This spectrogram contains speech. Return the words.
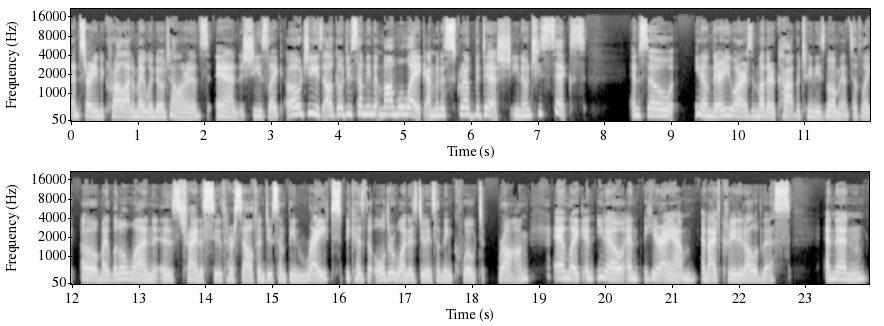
I'm starting to crawl out of my window of tolerance. And she's like, Oh, geez, I'll go do something that mom will like. I'm going to scrub the dish, you know, and she's six. And so, you know, there you are as a mother caught between these moments of like, Oh, my little one is trying to soothe herself and do something right because the older one is doing something quote wrong. And like, and you know, and here I am and I've created all of this. And then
